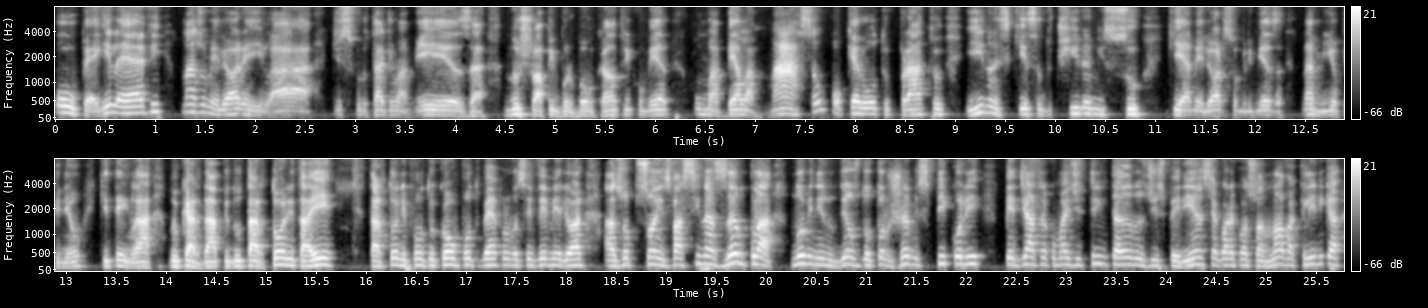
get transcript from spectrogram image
ou pegue leve, mas o melhor é ir lá, desfrutar de uma mesa no Shopping Bourbon Country, comer uma bela massa ou qualquer outro prato e não esqueça do tiramisu, que é a melhor sobremesa, na minha opinião, que tem lá no cardápio do Tartone, tá aí, tartone.com.br para você ver melhor as opções. Vacinas ampla no Menino Deus, Dr. James Piccoli, pediatra com mais de 30 anos de experiência, agora com a sua nova clínica,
